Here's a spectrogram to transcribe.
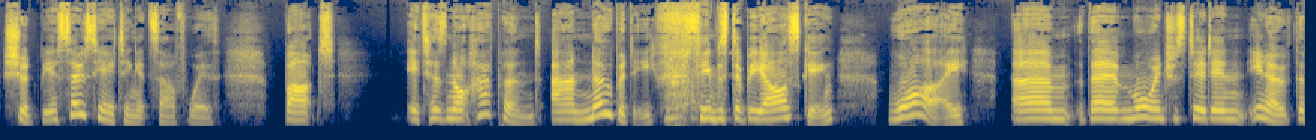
should be associating itself with. But it has not happened. And nobody seems to be asking why. Um, they're more interested in, you know, the,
